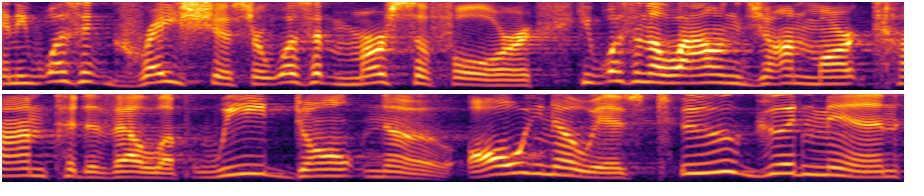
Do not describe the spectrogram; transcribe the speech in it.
and he wasn't gracious or wasn't merciful or he wasn't allowing John Mark time to develop. We don't know. All we know is two good men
